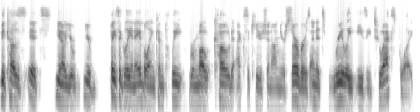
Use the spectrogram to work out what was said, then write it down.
because it's you know you're you're basically enabling complete remote code execution on your servers and it's really easy to exploit.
